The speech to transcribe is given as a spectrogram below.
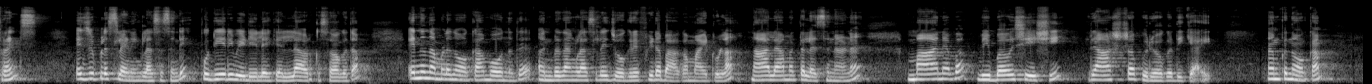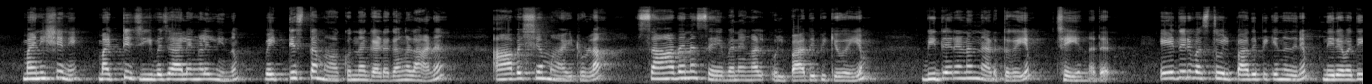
friends Edu plus learning ക്ലാസ്സസിന്റെ പുതിയൊരു വീഡിയോയിലേക്ക് എല്ലാവർക്കും സ്വാഗതം. ഇന്ന് നമ്മൾ നോക്കാൻ പോകുന്നത് ഒൻപതാം ക്ലാസ്സിലെ ജോഗ്രഫിയുടെ ഭാഗമായിട്ടുള്ള നാലാമത്തെ ലെസനാണ് മാനവ വിഭവശേഷി രാഷ്ട്ര പുരോഗതിക്കായി. നമുക്ക് നോക്കാം. മനുഷ്യനെ മറ്റ് ജീവജാലങ്ങളിൽ നിന്നും വ്യത്യസ്തമാക്കുന്ന ഘടകങ്ങളാണ് ആവശ്യമായിട്ടുള്ള സാധന സേവനങ്ങൾ ഉൽപ്പാദിപ്പിക്കുകയും വിതരണം നടത്തുകയും ചെയ്യുന്നത്. ഏതൊരു വസ്തു ഉൽപ്പാദിപ്പിക്കുന്നതിനും നിരവധി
